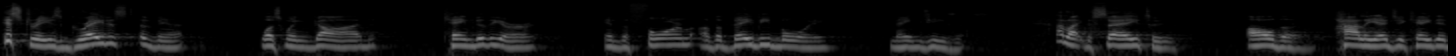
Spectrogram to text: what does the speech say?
History's greatest event was when God came to the earth in the form of a baby boy named Jesus. I'd like to say to all the highly educated,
